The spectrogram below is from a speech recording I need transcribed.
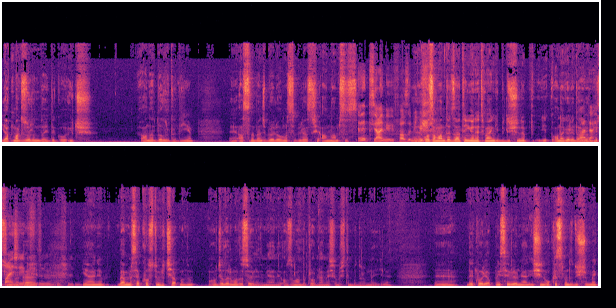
yapmak zorundaydık. O üç ana dalı da diyeyim. E, aslında bence böyle olması biraz şey anlamsız. evet yani fazla bir E, o zaman da zaten yönetmen gibi düşünüp ona göre ben de davranıyorsun. hep aynı şeyi Evet. düşündüm, düşündüm. Yani ben mesela kostüm hiç yapmadım. Hocalarıma da söyledim yani. O zaman da problem yaşamıştım bu durumla ilgili. Ee, dekor yapmayı seviyorum. Yani işin o kısmını düşünmek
